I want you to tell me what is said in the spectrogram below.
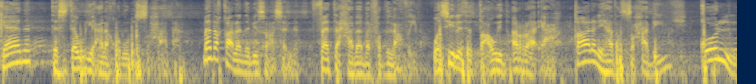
كانت تستولي على قلوب الصحابة. ماذا قال النبي صلى الله عليه وسلم؟ فتح باب الفضل العظيم. وسيلة التعويض الرائعة. قال لهذا الصحابي قل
